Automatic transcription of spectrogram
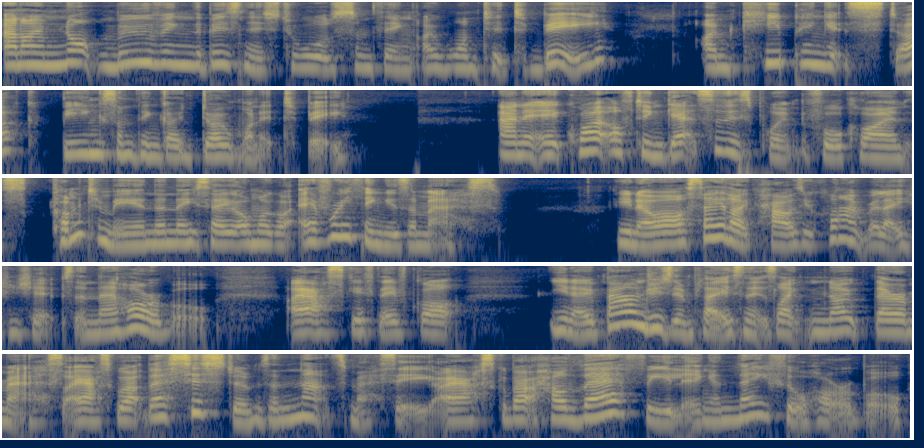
And I'm not moving the business towards something I want it to be. I'm keeping it stuck being something I don't want it to be. And it quite often gets to this point before clients come to me and then they say, oh my God, everything is a mess. You know, I'll say, like, how's your client relationships? And they're horrible. I ask if they've got, you know, boundaries in place and it's like, nope, they're a mess. I ask about their systems and that's messy. I ask about how they're feeling and they feel horrible.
